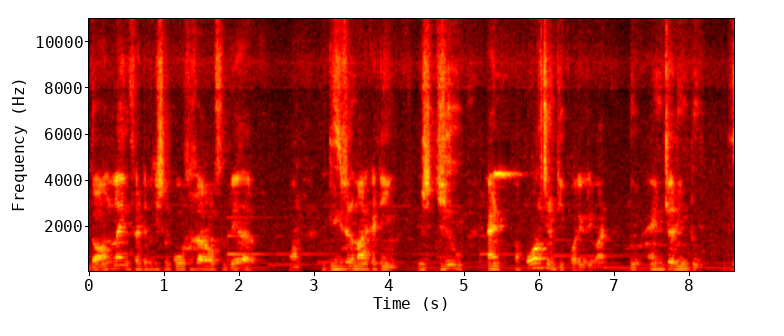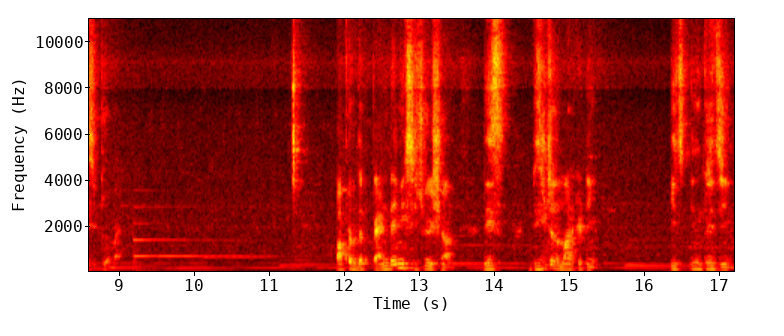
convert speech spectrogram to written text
the online certification courses are also there on digital marketing, which give an opportunity for everyone to enter into this domain. After the pandemic situation, this digital marketing is increasing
